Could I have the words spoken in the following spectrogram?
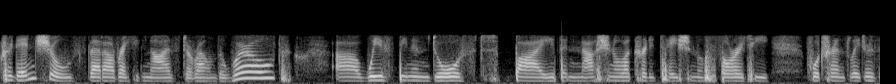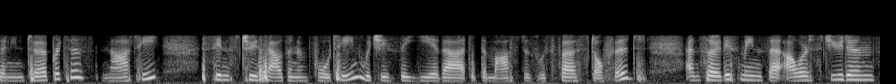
credentials that are recognized around the world. Uh, we've been endorsed by the National Accreditation Authority for Translators and Interpreters, NATI, since 2014, which is the year that the Masters was first offered. And so this means that our students,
